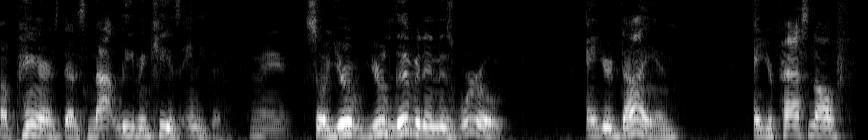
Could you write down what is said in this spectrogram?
of parents that's not leaving kids anything. Right. So you're you're living in this world and you're dying and you're passing off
